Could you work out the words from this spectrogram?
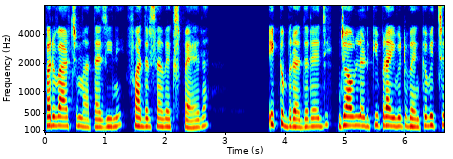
ਪਰਿਵਾਰ ਚ ਮਾਤਾ ਜੀ ਨੇ, ਫਾਦਰ ਸਾਹਿਬ ਐਕਸਪਾਇਰ ਹੈ। ਇੱਕ ਬ੍ਰਦਰ ਹੈ ਜੀ ਜੌਬ ਲੜਕੀ ਪ੍ਰਾਈਵੇਟ ਬੈਂਕ ਵਿੱਚ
